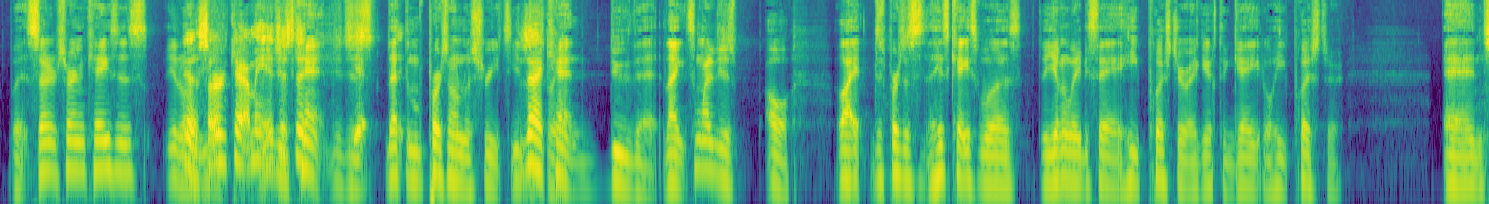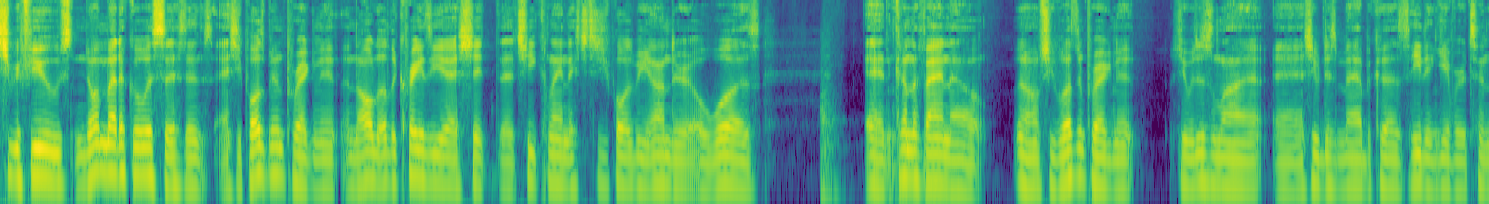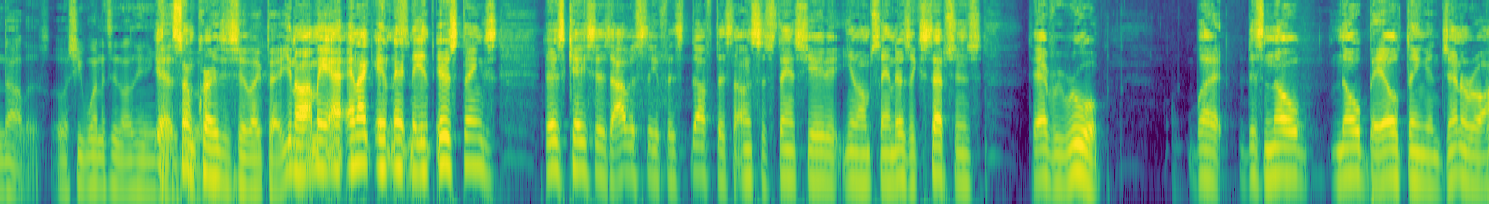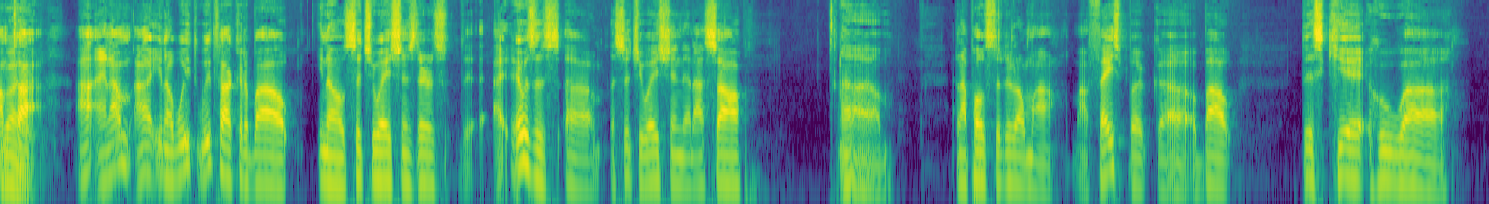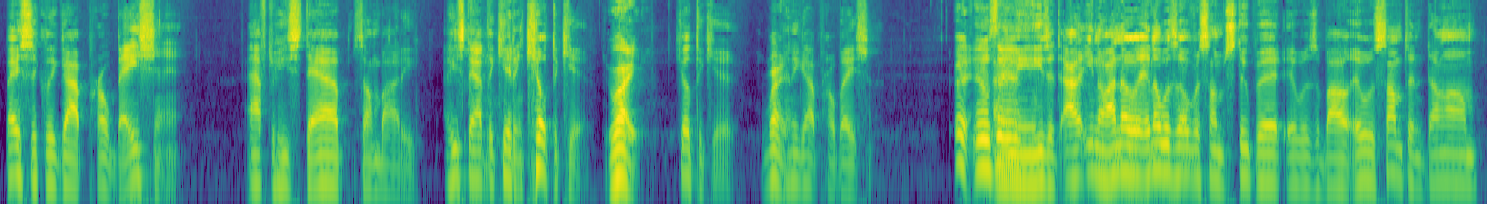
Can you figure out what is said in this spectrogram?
But certain certain cases, you know, Yeah, certain ca- I mean, you it just just- can't you just let the person on the streets. You Exactly. just can't do that. Like somebody just oh, like this person, his case was the young lady said he pushed her against the gate or he pushed her and she refused no medical assistance, and she supposed to been pregnant, and all the other crazy ass shit that she claimed that she supposed to be under or was, and come to find out, you know, she wasn't pregnant. She was just lying, and she was just mad because he didn't give her ten dollars, or she wanted ten dollars. Yeah, some crazy shit like that. You know, I mean, and I and, and there's things, there's cases. Obviously, if it's stuff that's unsubstantiated, you know, what I'm saying there's exceptions to every rule, but there's no no bail thing in general. I'm Right. talking, and I'm, I, you know, we we're talking about you know situations. There's I, there was this um, a situation that I saw, um, and I posted it on my my Facebook uh, about this kid who uh, basically got probation after he stabbed somebody. He stabbed the kid and killed the kid. Right. Killed the kid. Right. And he got probation. You know what I'm saying? I mean, he's a, I, you know, I know, and it was over something stupid. It was about, it was something dumb.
